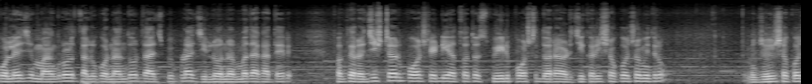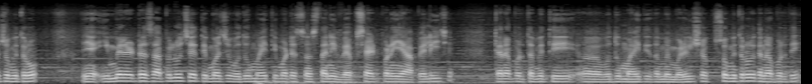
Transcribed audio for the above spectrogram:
કોલેજ માંગરોળ તાલુકો નાંદોર રાજપીપળા જિલ્લો નર્મદા ખાતે ફક્ત રજિસ્ટર પોસ્ટ એડી અથવા તો સ્પીડ પોસ્ટ દ્વારા અરજી કરી શકો છો મિત્રો. તમે જોઈ શકો છો મિત્રો. અહીંયા ઈમેલ એડ્રેસ આપેલું છે, તેમજ વધુ માહિતી માટે સંસ્થાની વેબસાઇટ પણ અહીંયા આપેલી છે. તેના પર તમેથી વધુ માહિતી તમે મેળવી શકશો મિત્રો તેના પરથી.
